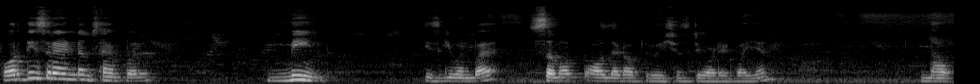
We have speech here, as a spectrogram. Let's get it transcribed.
for this random sample mean is given by sum of all that observations divided by n. Now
